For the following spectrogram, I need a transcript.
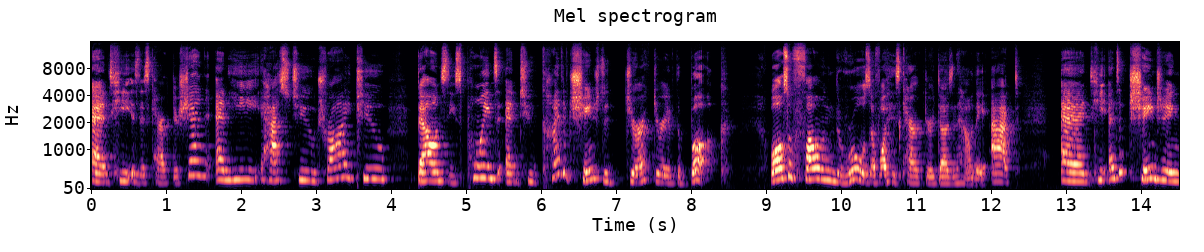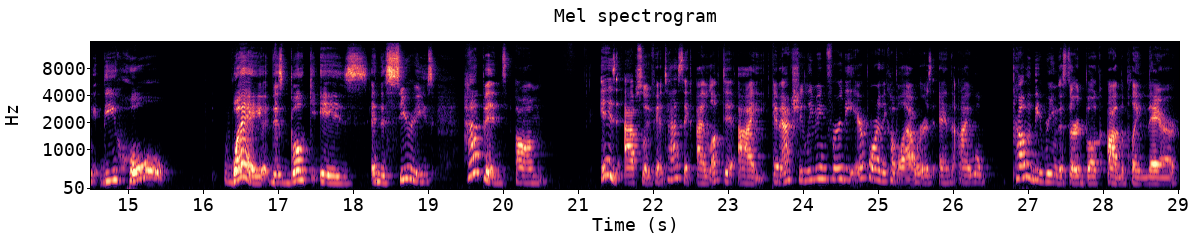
And he is this character, Shen, and he has to try to balance these points and to kind of change the directory of the book while also following the rules of what his character does and how they act. And he ends up changing the whole way this book is and this series happens. Um, it is absolutely fantastic. I loved it. I am actually leaving for the airport in a couple hours, and I will probably be reading the third book on the plane there.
